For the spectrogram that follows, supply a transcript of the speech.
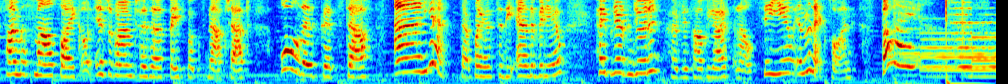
SaimaSmilesLike on Instagram, Twitter, Facebook, Snapchat, all those good stuff. And yeah, that brings us to the end of the video. Hope you guys enjoyed it, hope this helped you guys, and I'll see you in the next one. Bye!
